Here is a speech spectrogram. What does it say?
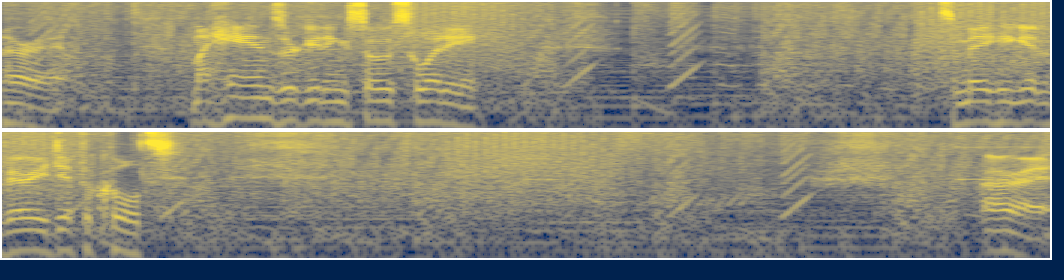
Alright. My hands are getting so sweaty. It's making it very difficult. Alright.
